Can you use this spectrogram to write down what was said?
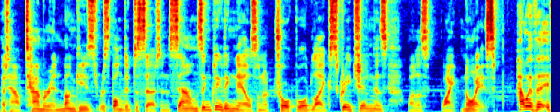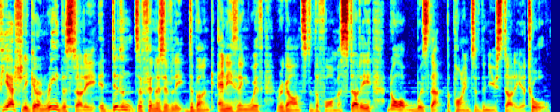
at how tamarin monkeys responded to certain sounds, including nails on a chalkboard like screeching, as well as white noise. However, if you actually go and read the study, it didn't definitively debunk anything with regards to the former study, nor was that the point of the new study at all.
